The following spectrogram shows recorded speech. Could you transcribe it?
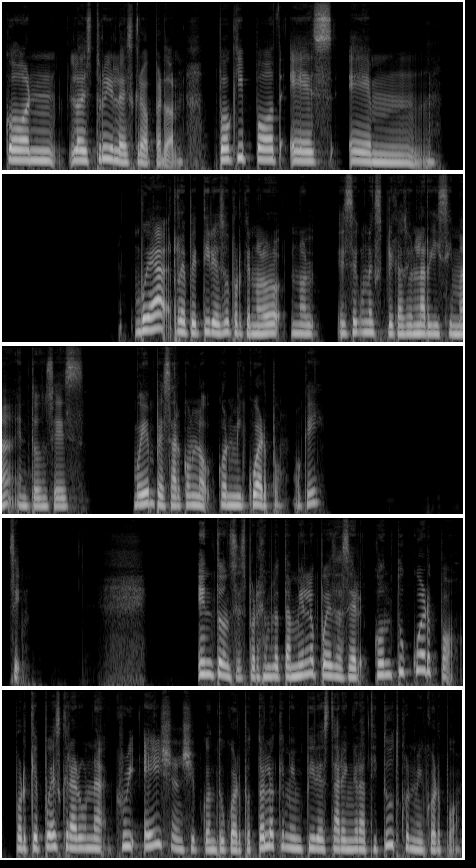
Con. Lo destruyo y lo descreo, perdón. Pokipod es. Em, voy a repetir eso porque no, no es una explicación larguísima. Entonces, voy a empezar con, lo, con mi cuerpo, ¿ok? Entonces, por ejemplo, también lo puedes hacer con tu cuerpo, porque puedes crear una creationship con tu cuerpo. Todo lo que me impide estar en gratitud con mi cuerpo,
